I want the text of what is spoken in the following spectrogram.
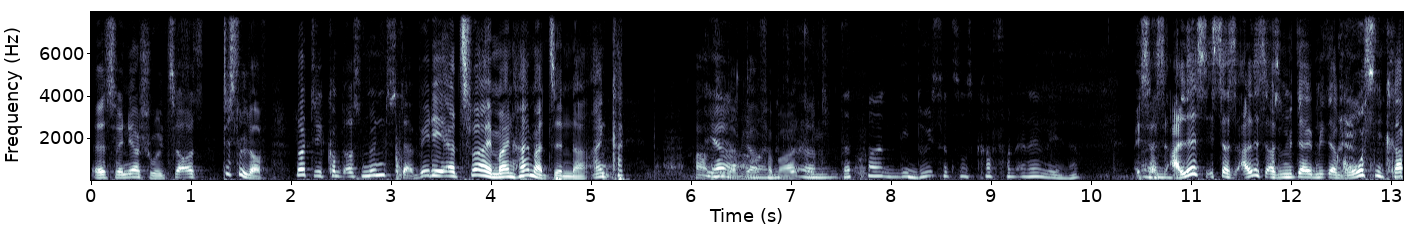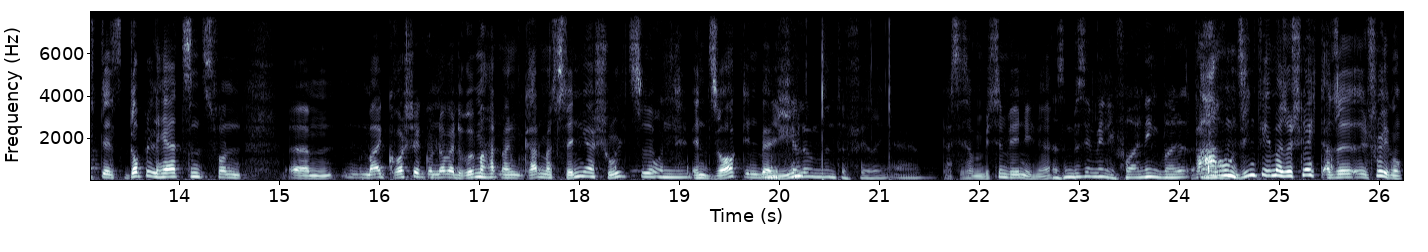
äh, Svenja Schulze aus Düsseldorf. Leute, die kommt aus Münster. WDR 2, mein Heimatsender. Ein Kack haben sie da wieder verbreitet. Mit, ähm, das war die Durchsetzungskraft von NRW, ne? Ist das alles? Ist das alles? Also mit der, mit der großen Kraft des Doppelherzens von ähm, Mike Groschek und Norbert Römer hat man gerade mal Svenja Schulze Und entsorgt in Berlin. Michelle Müntefering, ey. Das ist aber ein bisschen wenig, ne? Das ist ein bisschen wenig. Vor allen Dingen, weil. Warum sind wir immer so schlecht? Also, äh, Entschuldigung.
